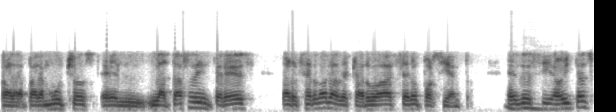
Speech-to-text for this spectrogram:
para, para muchos, el, la tasa de interés, la Reserva la declaró a 0%. Es decir, ahorita es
